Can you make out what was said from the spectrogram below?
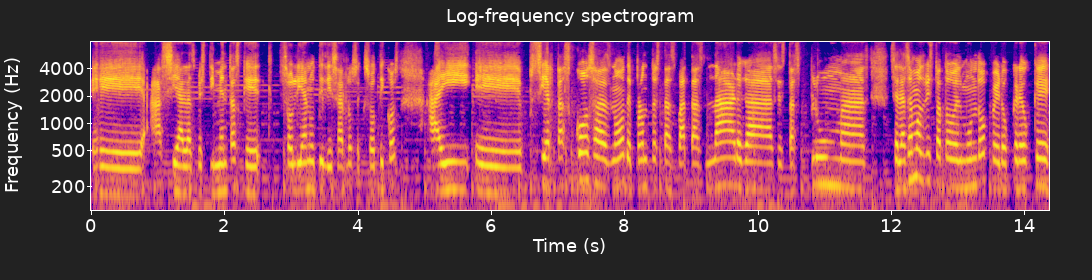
eh, hacia las vestimentas que solían utilizar los exóticos. Hay eh, ciertas cosas, ¿no? De pronto estas batas largas, estas plumas, se las hemos visto a todo el mundo, pero creo que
